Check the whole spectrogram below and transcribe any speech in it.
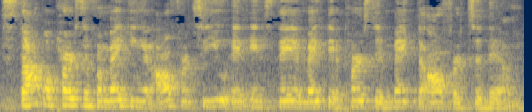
stop a person from making an offer to you and instead make that person make the offer to them.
